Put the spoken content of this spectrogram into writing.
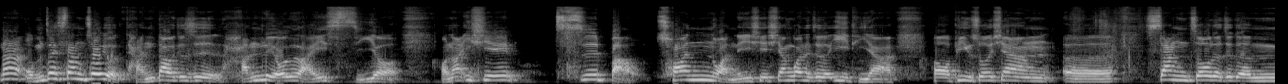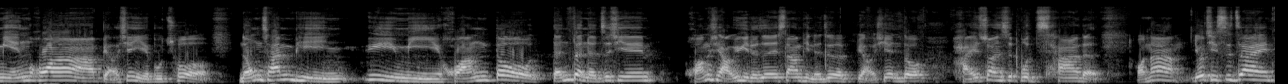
那我们在上周有谈到，就是寒流来袭哦，哦，那一些吃饱穿暖的一些相关的这个议题啊，哦，譬如说像呃上周的这个棉花啊表现也不错，农产品、玉米、黄豆等等的这些黄小玉的这些商品的这个表现都。还算是不差的哦，那尤其是在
